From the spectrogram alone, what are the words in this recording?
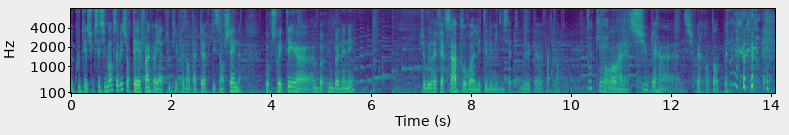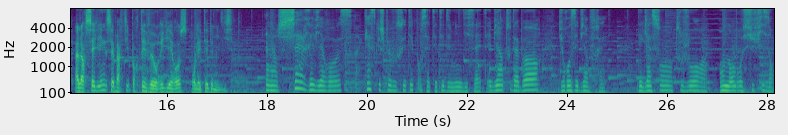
écouter successivement. Vous savez, sur TF1, quand il y a tous les présentateurs qui s'enchaînent pour souhaiter une bonne année, je voudrais faire ça pour euh, l'été 2017. Vous êtes euh, partante? Ok. Aurore a l'air super, euh, super contente. Alors Céline, c'est parti pour tes vœux aux Rivieros pour l'été 2017. Alors, cher Rivieros, qu'est-ce que je peux vous souhaiter pour cet été 2017 Eh bien, tout d'abord, du rosé bien frais, des glaçons toujours en nombre suffisant.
